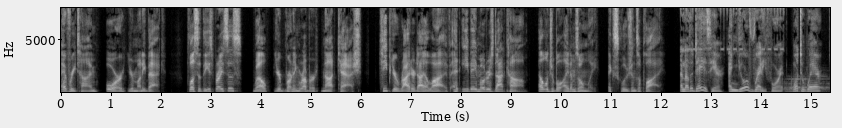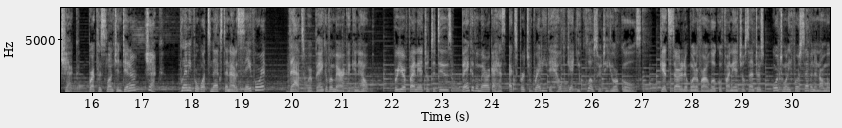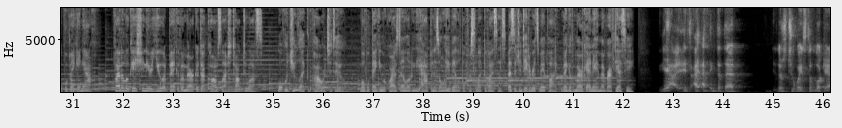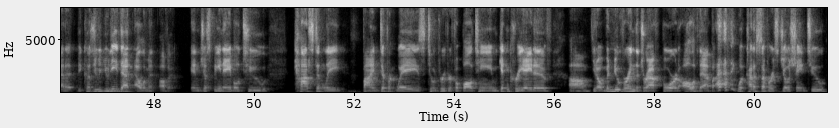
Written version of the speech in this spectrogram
every time, or your money back. Plus, at these prices, well, you're burning rubber, not cash. Keep your ride or die alive at ebaymotors.com. Eligible items only. Exclusions apply. Another day is here, and you're ready for it. What to wear? Check. Breakfast, lunch, and dinner? Check. Planning for what's next and how to save for it? That's where Bank of America can help. For your financial to dos, Bank of America has experts ready to help get you closer to your goals. Get started at one of our local financial centers or 24-7 in our mobile banking app. Find a location near you at bankofamerica.com slash talk to us. What would you like the power to do? Mobile banking requires downloading the app and is only available for select devices. Message and data rates may apply. Bank of America and a member FDIC. Yeah, it's. I, I think that that there's two ways to look at it because you you need that element of it and just being able to constantly find different ways to improve your football team, getting creative – um, you know, maneuvering the draft board, all of that. But I, I think what kind of separates Joe Schoen too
